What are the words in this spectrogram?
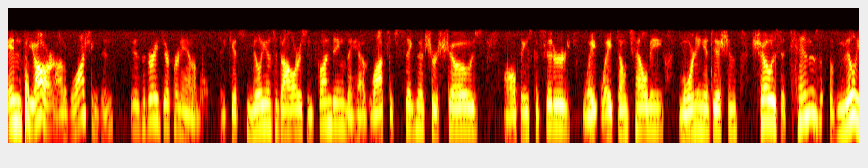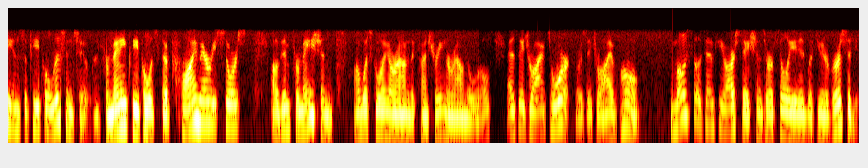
NPR out of Washington is a very different animal. It gets millions of dollars in funding. They have lots of signature shows, all things considered, Wait, Wait, Don't Tell Me, Morning Edition, shows that tens of millions of people listen to. And for many people, it's their primary source of information on what's going around in the country and around the world as they drive to work or as they drive home. Most of those NPR stations are affiliated with universities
